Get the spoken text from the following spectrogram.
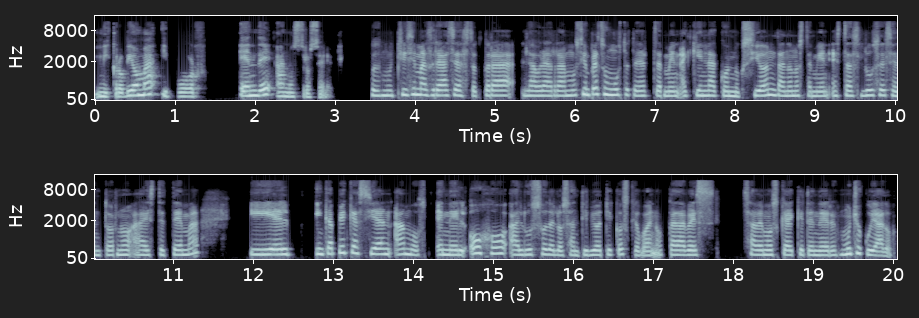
microbioma y por ende a nuestro cerebro. Pues muchísimas gracias, doctora Laura Ramos. Siempre es un gusto tenerte también aquí en la conducción, dándonos también estas luces en torno a este tema. Y el hincapié que hacían ambos en el ojo al uso de los antibióticos, que bueno, cada vez sabemos que hay que tener mucho cuidado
